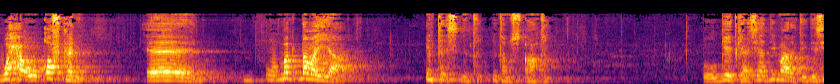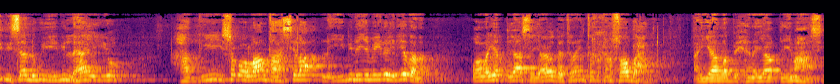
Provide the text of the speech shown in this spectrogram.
waxa uu qofkani uu mag dhabayaa inta isdhintay inta nusqaantay oo geedkaasi haddii maaragtay dee sidiisaa lagu iibin lahaa iyo haddii isagoo laantaasila la iibinaya bay waa la yar qiyaasayaao deetana inta markaa soo baxdo ayaa la bixinayaa qiimahaasi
